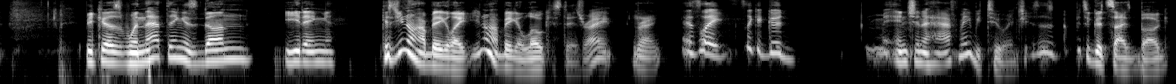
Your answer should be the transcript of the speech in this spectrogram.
because when that thing is done eating because you know how big like you know how big a locust is, right? right. It's like it's like a good inch and a half, maybe two inches. It's, it's a good sized bug.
